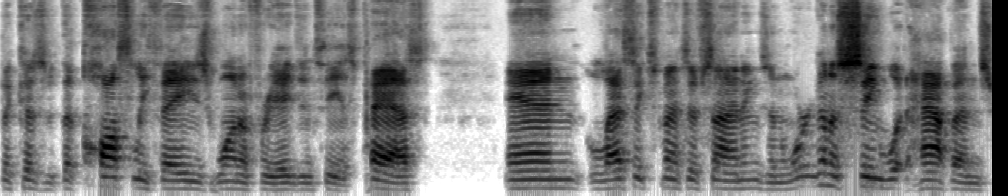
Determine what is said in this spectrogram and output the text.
because the costly phase one of free agency has passed and less expensive signings. And we're going to see what happens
